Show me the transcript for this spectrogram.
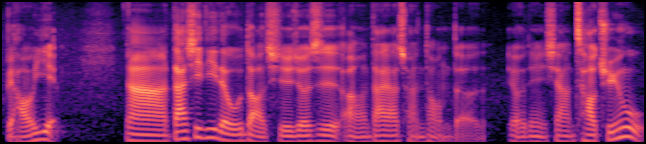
表演。那大溪地的舞蹈其实就是，呃，大家传统的有点像草裙舞，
